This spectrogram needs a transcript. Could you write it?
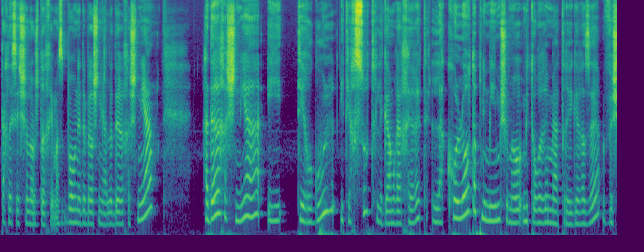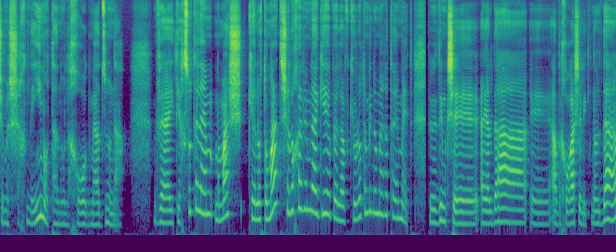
תכלס יש שלוש דרכים, אז בואו נדבר שנייה על הדרך השנייה. הדרך השנייה היא תרגול התייחסות לגמרי אחרת לקולות הפנימיים שמתעוררים מהטריגר הזה ושמשכנעים אותנו לחרוג מהתזונה. וההתייחסות אליהם ממש כאל אוטומט שלא חייבים להגיע אליו, כי הוא לא תמיד אומר את האמת. אתם יודעים, כשהילדה, אה, הבכורה שלי נולדה,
